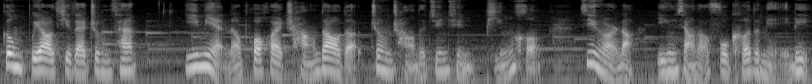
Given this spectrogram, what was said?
更不要替代正餐。以免呢破坏肠道的正常的菌群平衡，进而呢影响到妇科的免疫力。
